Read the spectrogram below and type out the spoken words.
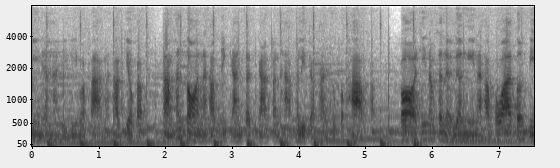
มีเนื้อหาดีๆมาฝากนะครับ เกี่ยวกับ 3 ขั้นตอนนะครับ ในการจัดการปัญหาผลิตภัณฑ์สุขภาพครับ ก็ที่นำเสนอเรื่องนี้นะครับ เพราะว่าต้นปี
